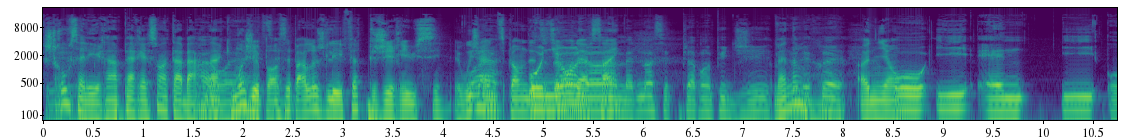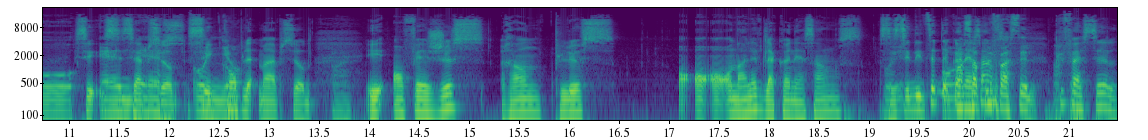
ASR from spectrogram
Je trouve que ça les rend paresseux en tabarnak. Ah ouais, Moi, j'ai passé par là, je l'ai fait, puis j'ai réussi. Oui, j'ai un diplôme d'études Oignon, secondaire là, 5. maintenant, c'est ça prend plus de G. Oignon. O-I-N-I-O. C'est c'est absurde. C'est complètement absurde. Et on fait juste rendre plus. On, enlève de la connaissance. C'est Oui. c'est des types de On rend ça connaissances plus facile. plus faciles.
